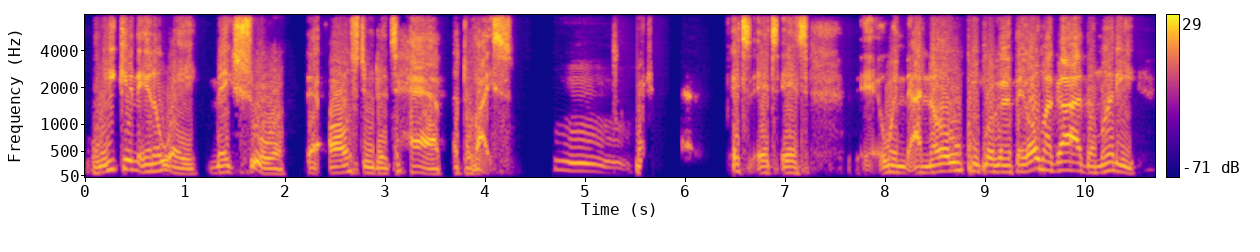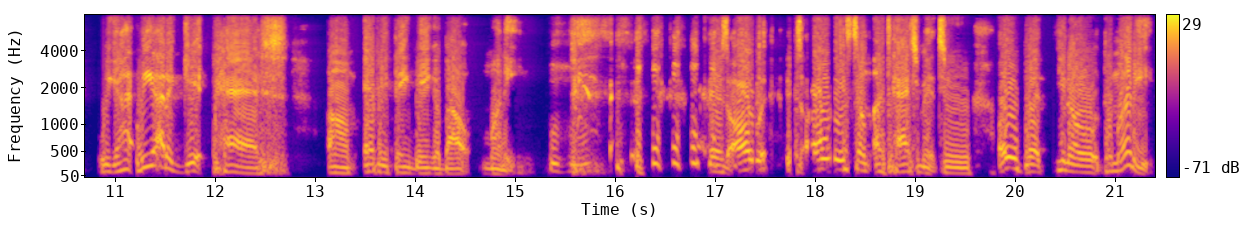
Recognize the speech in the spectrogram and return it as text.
we can, in a way, make sure that all students have a device. Mm. It's, it's, it's, when I know people are going to think, oh my God, the money, we got, we got to get past um, everything being about money. Mm-hmm. there's always there's always some attachment to oh, but you know the money.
